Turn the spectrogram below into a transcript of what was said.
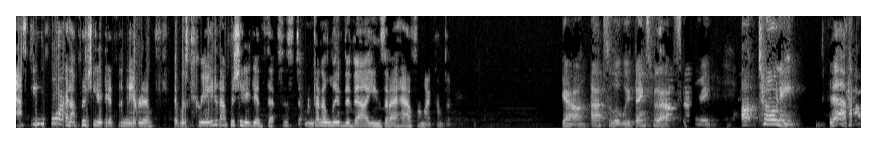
asking for, and I'm pushing against the narrative that was created. I'm pushing against that system. I'm trying to live the values that I have for my company. Yeah, absolutely. Thanks for that, Sari. Uh, Tony, yeah. How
